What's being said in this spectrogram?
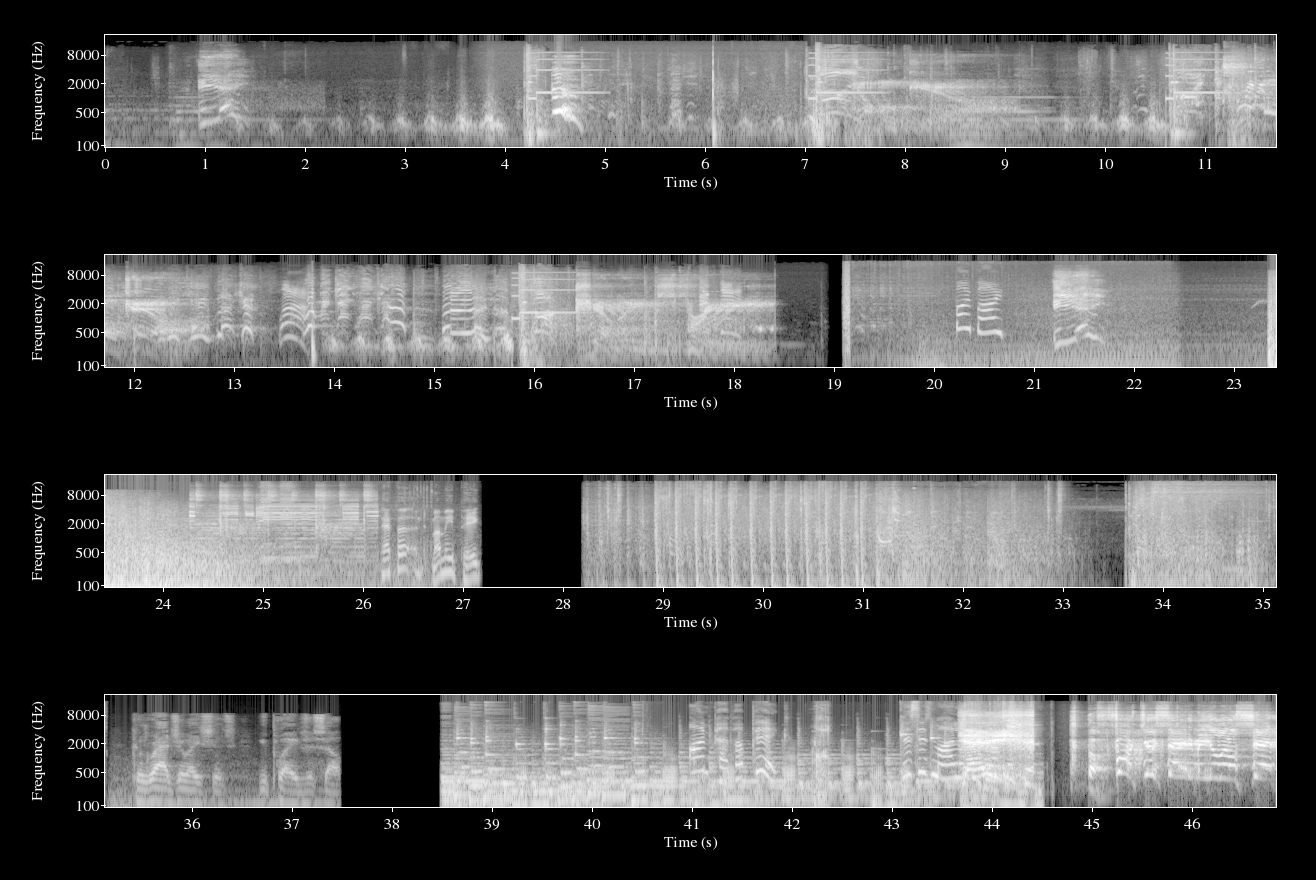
Bye bye. Peppa and Mummy Pig Congratulations, you played yourself. I'm Peppa Pig. This is my little Peppa Pig. The fuck you say to me, you little shit!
